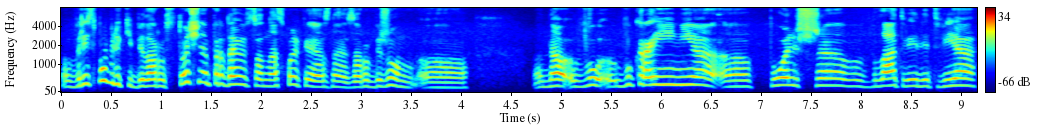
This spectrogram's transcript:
в Республике Беларусь точно продаются, насколько я знаю, за рубежом э, в Украине, Польше, в Латвии, Литве,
